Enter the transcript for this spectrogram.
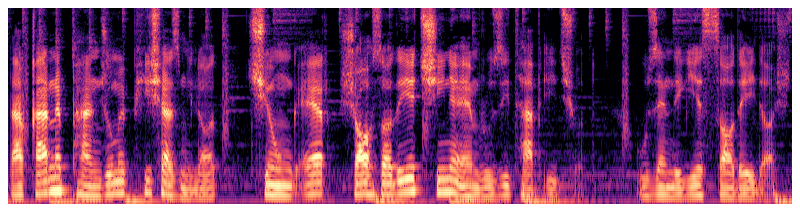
در قرن پنجم پیش از میلاد چیونگ ار شاهزاده چین امروزی تبعید شد. او زندگی ساده ای داشت.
